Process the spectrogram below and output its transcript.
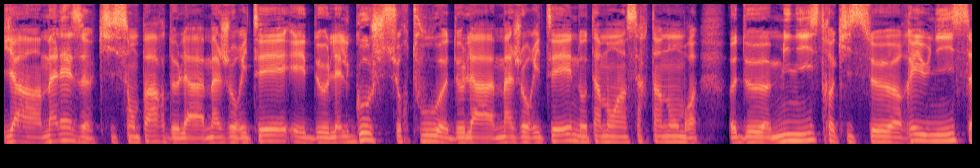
Il y a un malaise qui s'empare de la majorité et de l'aile gauche surtout de la majorité, notamment un certain nombre de ministres qui se réunissent.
